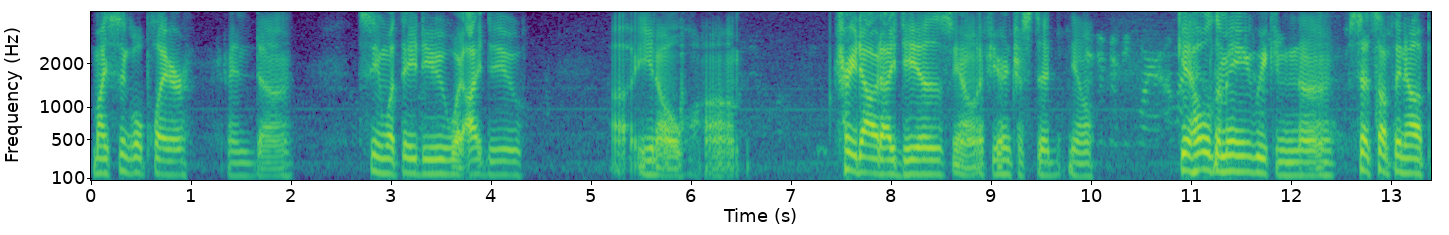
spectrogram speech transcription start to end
my single player and uh, seeing what they do, what I do. Uh, you know, um, trade out ideas. You know, if you're interested, you know, get hold of me. We can uh, set something up.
